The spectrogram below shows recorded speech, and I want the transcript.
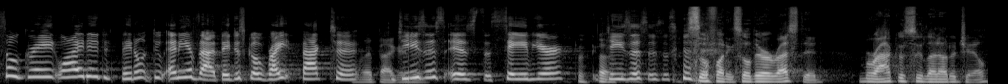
so great, why did they don't do any of that? They just go right back to Right back Jesus is the Savior. Jesus is. The, so funny. So they're arrested, miraculously let out of jail,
